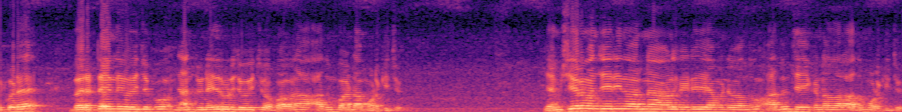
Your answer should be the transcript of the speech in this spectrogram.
ഇവിടെ വരട്ടെ എന്ന് ചോദിച്ചപ്പോൾ ഞാൻ ജുനൈദിനോട് ചോദിച്ചു. അപ്പോൾ അവൻ അതും വേണ്ട മുടക്കിച്ചു. ജംഷീർ മഞ്ചേരി എന്ന് പറഞ്ഞ ആൾ വീഡിയോ ചെയ്യാൻ വേണ്ടി വന്നു. അതും ചെയ്യിക്കേണ്ടതെന്ന് പറഞ്ഞാൽ അതും മുടക്കിച്ചു.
